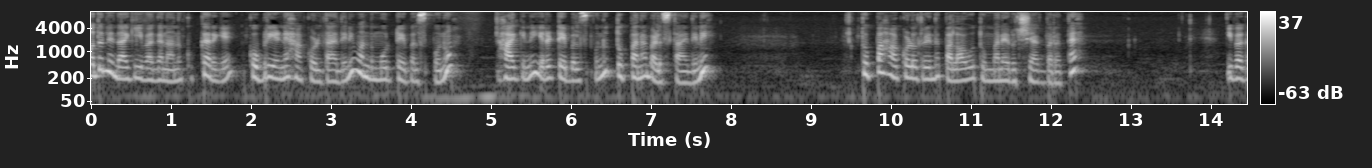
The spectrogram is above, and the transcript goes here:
ಮೊದಲನೇದಾಗಿ ಇವಾಗ ನಾನು ಕುಕ್ಕರ್ಗೆ ಕೊಬ್ಬರಿ ಎಣ್ಣೆ ಹಾಕ್ಕೊಳ್ತಾ ಇದ್ದೀನಿ. ಒಂದು ಮೂರು ಟೇಬಲ್ ಸ್ಪೂನು. ಹಾಗೆಯೇ ಎರಡು ಟೇಬಲ್ ಸ್ಪೂನು ತುಪ್ಪನ ಬಳಸ್ತಾ ಇದ್ದೀನಿ. ತುಪ್ಪ ಹಾಕ್ಕೊಳ್ಳೋದ್ರಿಂದ ಪಲಾವು ತುಂಬಾ ರುಚಿಯಾಗಿ ಬರುತ್ತೆ. ಇವಾಗ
